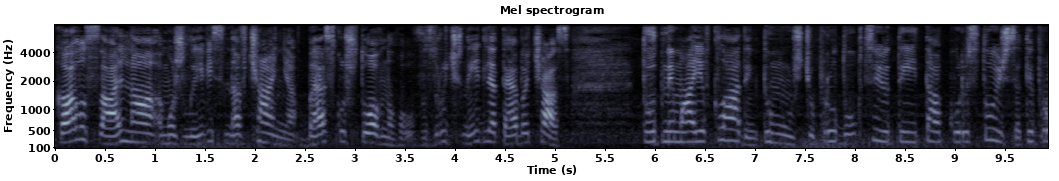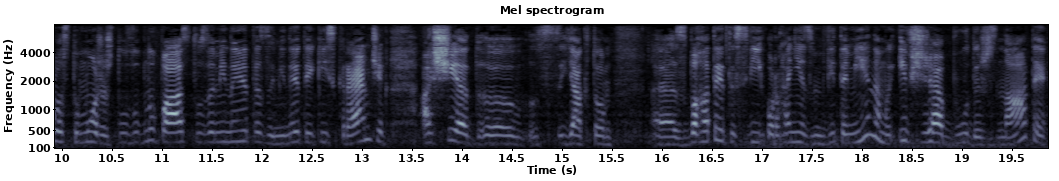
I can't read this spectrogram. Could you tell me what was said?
колосальна можливість навчання безкоштовного в зручний для тебе час. Тут немає вкладень, тому що продукцією ти і так користуєшся. Ти просто можеш ту зубну пасту замінити, замінити якийсь кремчик, а ще е, як то е, збагатити свій організм вітамінами, і вже будеш знати,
